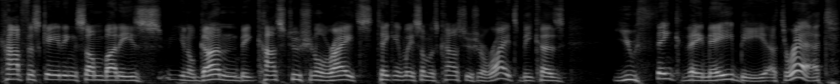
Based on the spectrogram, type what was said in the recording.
confiscating somebody's you know gun, be constitutional rights, taking away someone's constitutional rights because you think they may be a threat.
